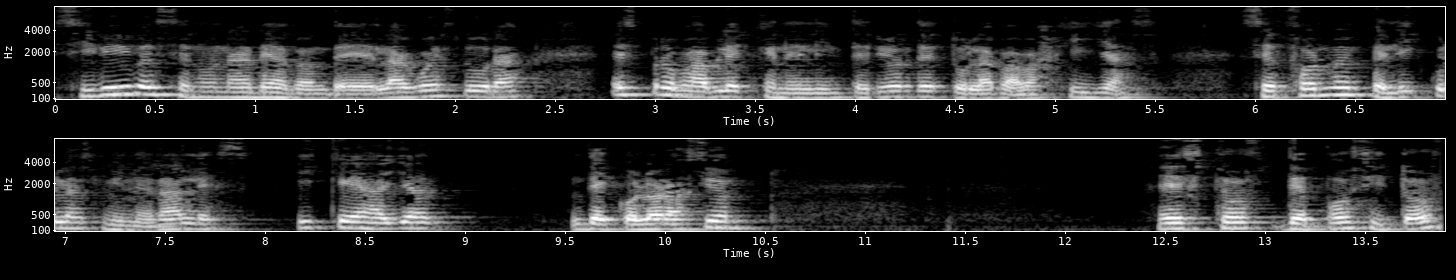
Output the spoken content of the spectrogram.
Si vives en un área donde el agua es dura, es probable que en el interior de tu lavavajillas se formen películas minerales y que haya decoloración. Estos depósitos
